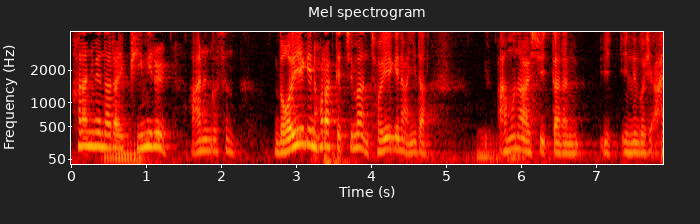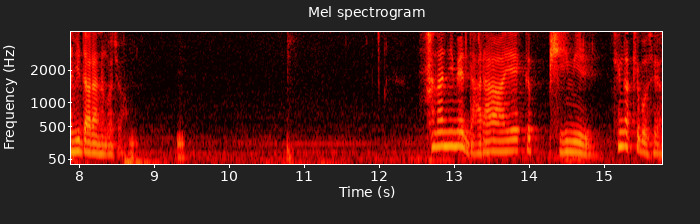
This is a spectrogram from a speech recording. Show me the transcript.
하나님의 나라의 비밀을 아는 것은 너희에게는 허락됐지만 저희에게는 아니다. 아무나 알 수 있다는 있는 것이 아니다라는 거죠. 하나님의 나라의 그 비밀 생각해 보세요.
